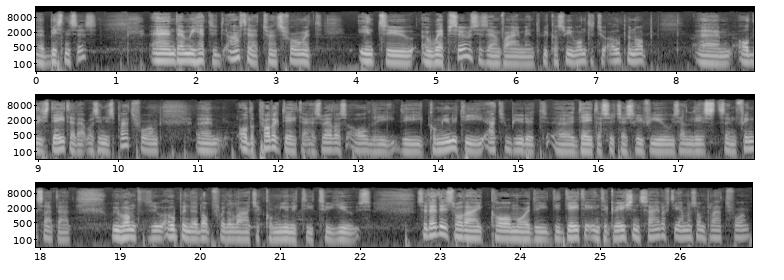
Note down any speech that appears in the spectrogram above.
uh, businesses. And then we had to, after that, transform it into a web services environment because we wanted to open up um, all this data that was in this platform, um, all the product data as well as all the, the community attributed uh, data such as reviews and lists and things like that. We wanted to open that up for the larger community to use. So that is what I call more the, the data integration side of the Amazon platform.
